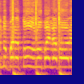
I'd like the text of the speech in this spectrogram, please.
moviendo para todos los bailadores.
